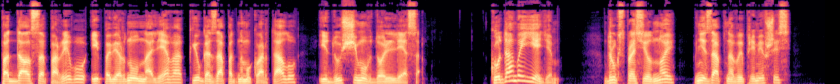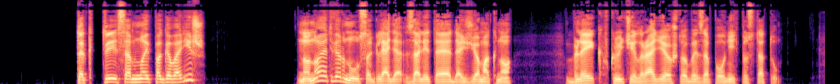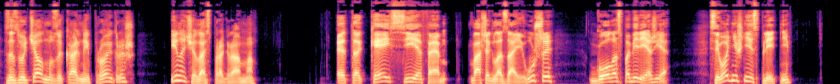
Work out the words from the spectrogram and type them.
поддался порыву и повернул налево к юго-западному кварталу, идущему вдоль леса. «Куда мы едем?» — вдруг спросил Ной, внезапно выпрямившись. «Так ты со мной поговоришь?» Но Ной отвернулся, глядя в залитое дождем окно. Блейк включил радио, чтобы заполнить пустоту. Зазвучал музыкальный проигрыш, и началась программа. Это KCFM, ваши глаза и уши, голос побережья. Сегодняшние сплетни.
